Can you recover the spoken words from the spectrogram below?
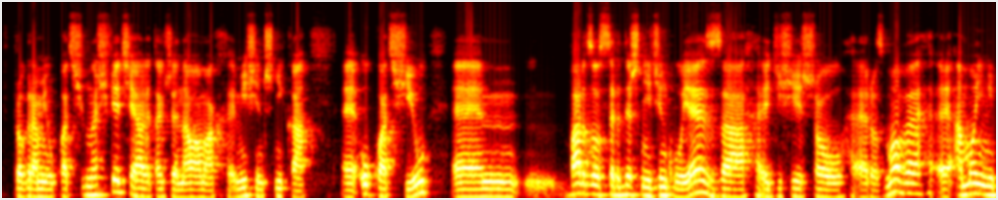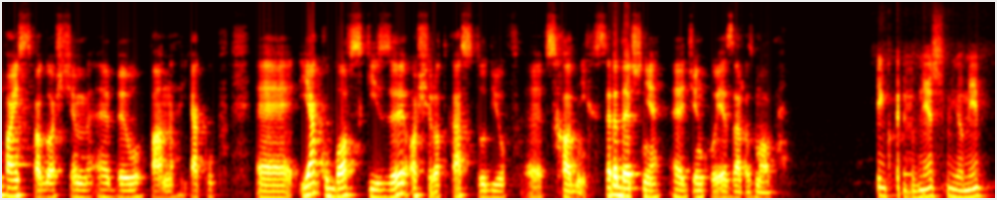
w programie Układ Sił na świecie, ale także na łamach miesięcznika e, Układ Sił. Bardzo serdecznie dziękuję za dzisiejszą e, rozmowę, e, a moim i Państwa gościem był Pan Jakub Jakubowski z Ośrodka Studiów Wschodnich. Serdecznie dziękuję za rozmowę. Dziękuję również, miło mi.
